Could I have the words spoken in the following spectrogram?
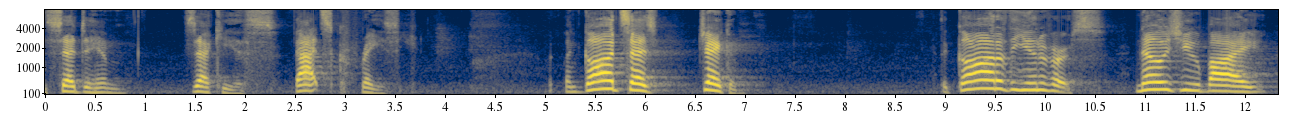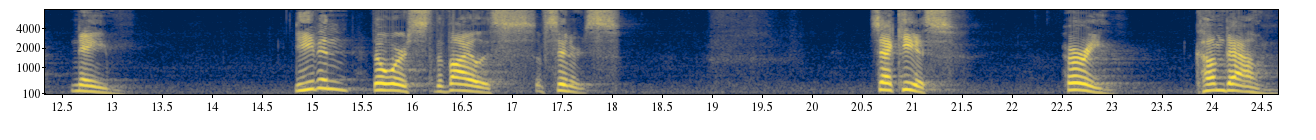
and said to him, Zacchaeus, that's crazy. When God says, Jacob, the God of the universe knows you by name, even the worst, the vilest of sinners. Zacchaeus, hurry, Come down,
